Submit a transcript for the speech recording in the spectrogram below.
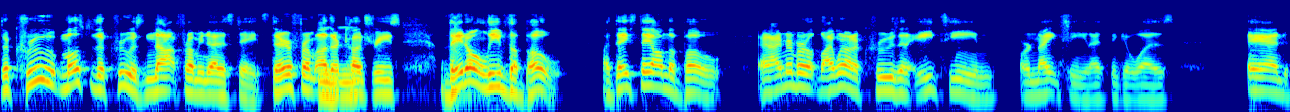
the crew most of the crew is not from united states. They're from other Mhm. countries. They don't leave the boat. Like they stay on the boat and i remember i went on a cruise at 18 or 19 i think it was and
